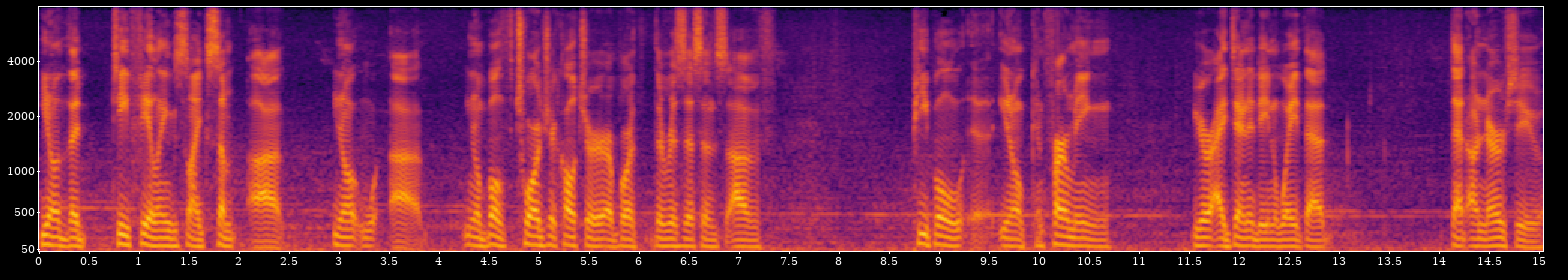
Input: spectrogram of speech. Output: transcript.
you know, the deep feelings, like some, uh, you know, uh, you know, both towards your culture or both the resistance of people, uh, you know, confirming your identity in a way that that unnerves you.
